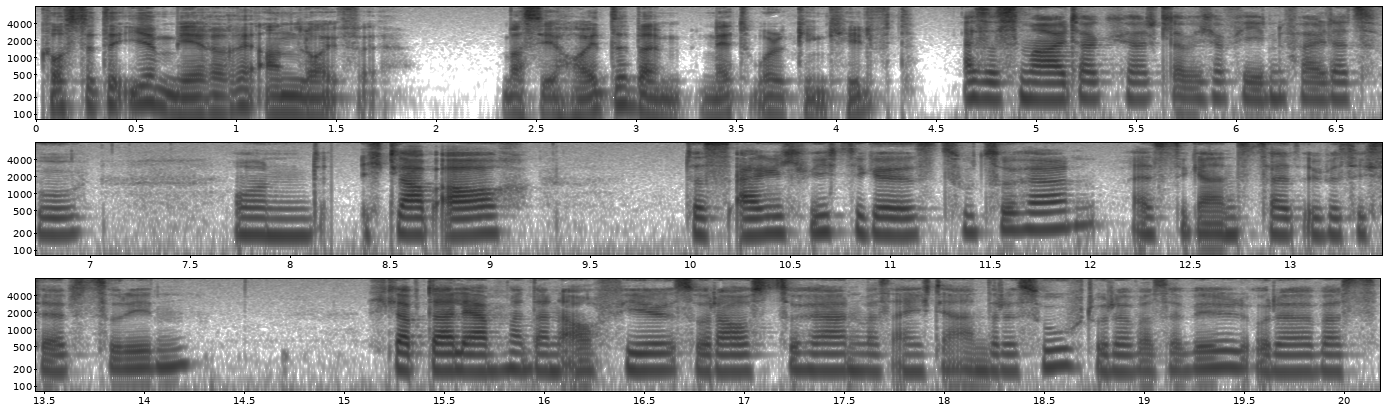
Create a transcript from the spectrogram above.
kostete ihr mehrere Anläufe. Was ihr heute beim Networking hilft? Also Smalltalk gehört, glaube ich, auf jeden Fall dazu. Und ich glaube auch, dass eigentlich wichtiger ist, zuzuhören, als die ganze Zeit über sich selbst zu reden. Ich glaube, da lernt man dann auch viel, so rauszuhören, was eigentlich der andere sucht oder was er will oder was,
